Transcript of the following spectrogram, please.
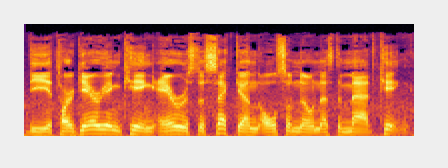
the Targaryen king Aerys II, also known as the Mad King.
